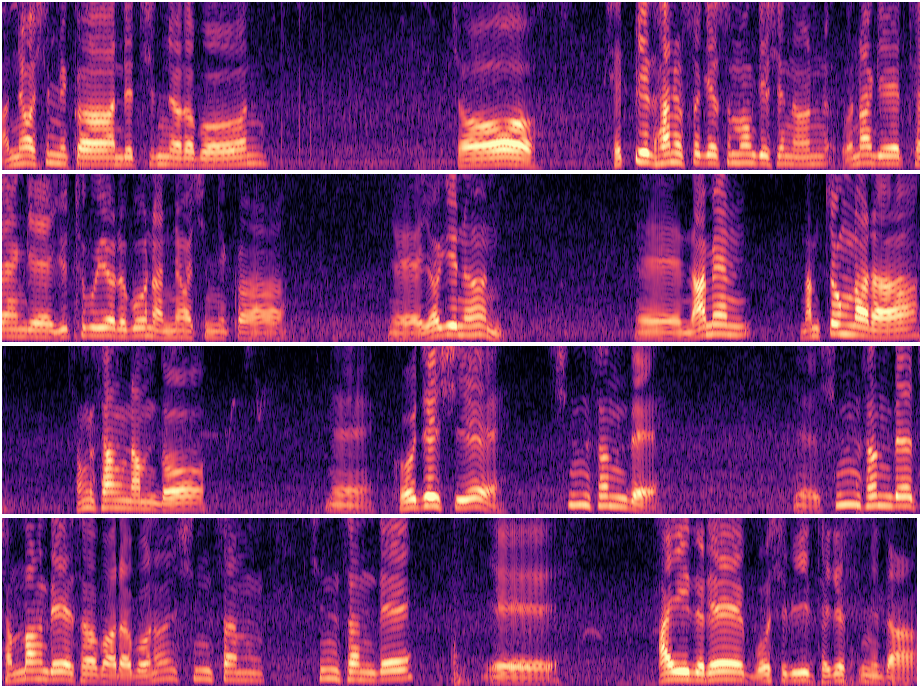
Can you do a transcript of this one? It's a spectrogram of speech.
안녕하십니까 네티즌 여러분 저 잿빛 하늘 속에 숨어 계시는 은하계 태양계 유튜브 여러분 안녕하십니까 예, 여기는 예, 남해 남쪽 나라 경상남도 네, 거제시의 신선대 예, 신선대 전망대에서 바라보는 신선 신선대 예, 바위들의 모습이 되겠습니다.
